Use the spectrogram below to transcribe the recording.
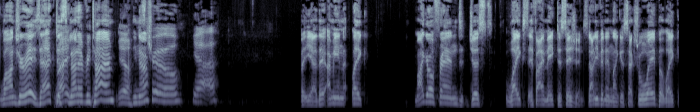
lingerie, Zach. Just Right. not every time. Yeah. You know? It's true. Yeah. But yeah, they, I mean, like, my girlfriend just likes if I make decisions, not even in like a sexual way, but like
